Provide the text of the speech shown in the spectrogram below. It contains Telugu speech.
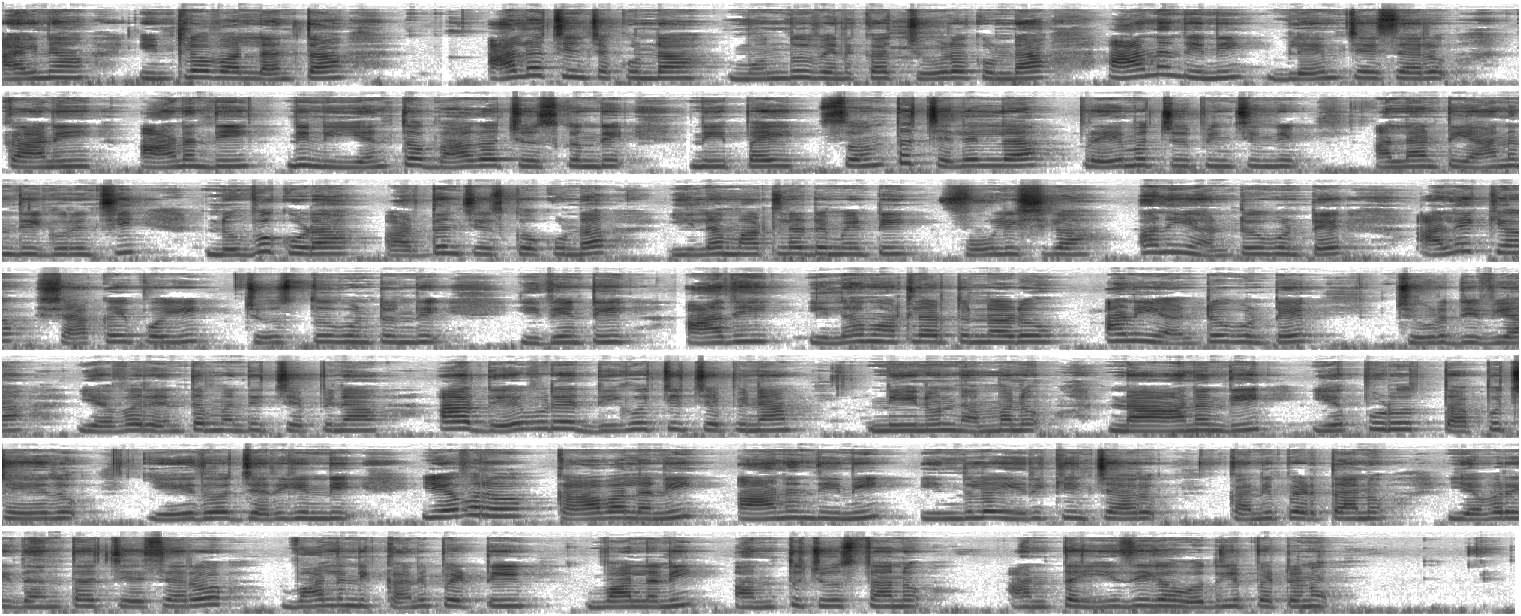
అయినా ఇంట్లో వాళ్ళంతా ఆలోచించకుండా ముందు వెనుక చూడకుండా ఆనందిని బ్లేమ్ చేశారు. కానీ ఆనంది నిన్ను ఎంతో బాగా చూసుకుంది. నీపై సొంత చెల్లెళ్ళ ప్రేమ చూపించింది. అలాంటి ఆనంది గురించి నువ్వు కూడా అర్థం చేసుకోకుండా ఇలా మాట్లాడడం ఏంటి ఫూలిష్గా అని అంటూ ఉంటే అలేఖ్య షాక్ అయిపోయి చూస్తూ ఉంటుంది. ఇదేంటి? ఆది ఇలా మాట్లాడుతున్నాడు అని అంటూ ఉంటే చూడు దివ్య ఎవరెంతమంది చెప్పినా ఆ దేవుడే దిగొచ్చి చెప్పినా నేను నమ్మను. నా ఆనంది ఎప్పుడూ తప్పు చేయదు. ఏదో జరిగింది. ఎవరో కావాలని ఆనందిని ఇందులో ఇరికించారు. కనిపెడతాను. ఎవరు ఇదంతా చేశారో వాళ్ళని కనిపెట్టి వాళ్ళని అంతు చూస్తాను. అంత ఈజీగా వదిలిపెట్టను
